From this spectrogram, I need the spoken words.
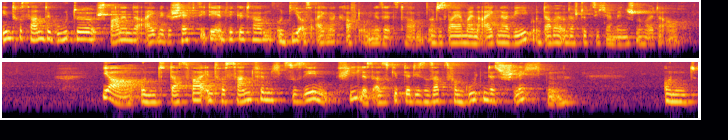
interessante, gute, spannende eigene Geschäftsidee entwickelt haben und die aus eigener Kraft umgesetzt haben. Und das war ja mein eigener Weg und dabei unterstütze ich ja Menschen heute auch. Ja, und das war interessant für mich zu sehen, vieles. Also es gibt ja diesen Satz vom Guten des Schlechten. Und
